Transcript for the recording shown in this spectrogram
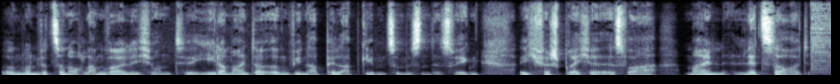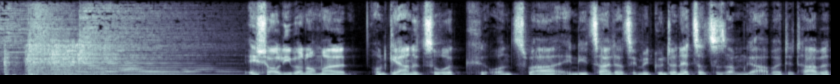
irgendwann wird's dann auch langweilig und jeder meint da irgendwie einen Appell abgeben zu müssen. Deswegen, ich verspreche, es war mein letzter heute. Ich schaue lieber noch mal und gerne zurück, und zwar in die Zeit, als ich mit Günter Netzer zusammengearbeitet habe.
